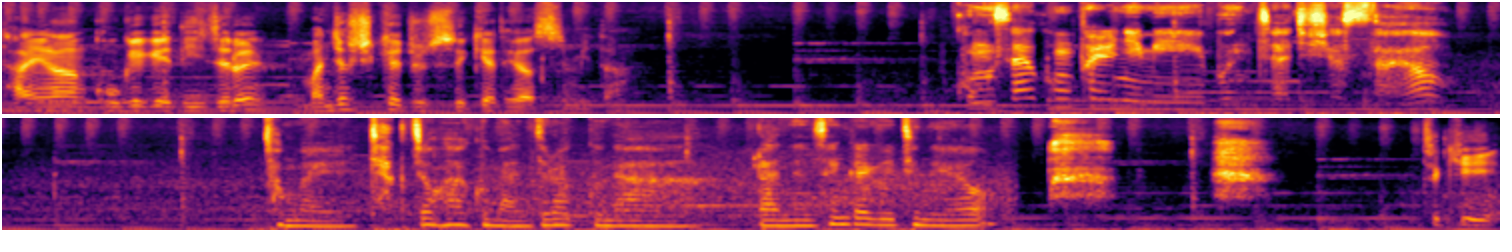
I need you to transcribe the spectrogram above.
다양한 고객의 니즈를 만족시켜 줄 수 있게 되었습니다. 0408님이 문자 주셨어요. 정말 작정하고 만들었구나 라는 생각이 드네요. 특히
